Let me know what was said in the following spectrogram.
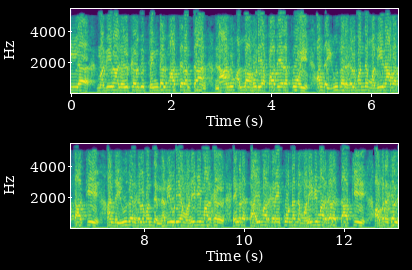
இல்ல. மதீனால் இருக்கிறது பெண்கள் மாத்திரம் தான் நானும் அல்லாஹுடைய பாதையில போய் அந்த யூதர்கள் வந்து மதீனாவை தாக்கி அந்த யூதர்கள் வந்து நபியுடைய மனைவிமார்கள் எங்கட தாய்மார்களை போன்ற அந்த மனைவிமார்களை தாக்கி அவர்கள்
